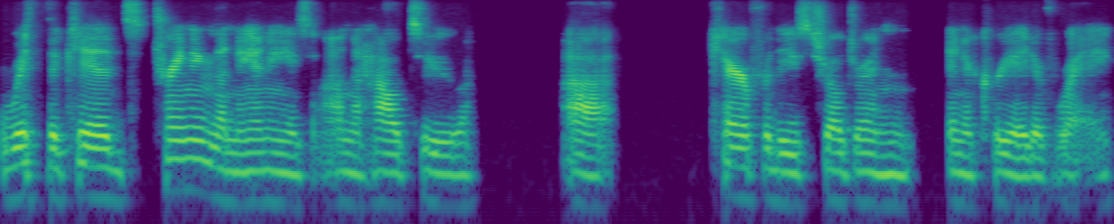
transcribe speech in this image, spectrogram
with the kids, training the nannies on how to uh, care for these children in a creative way,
